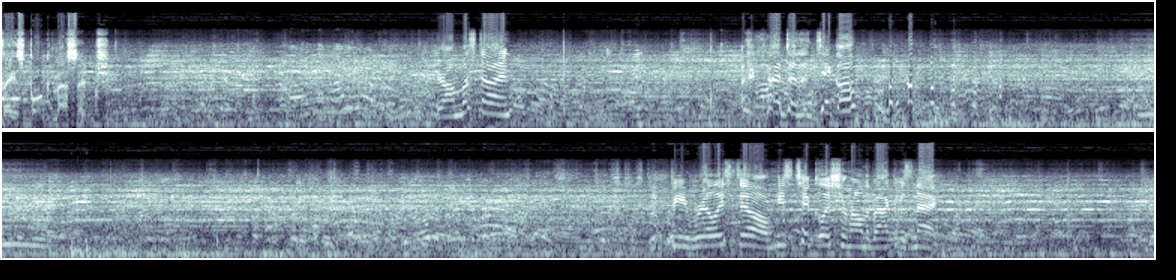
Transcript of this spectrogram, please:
Facebook message. You're almost done. Does it tickle? Be really still. He's ticklish around the back of his neck. Be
